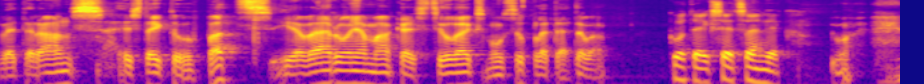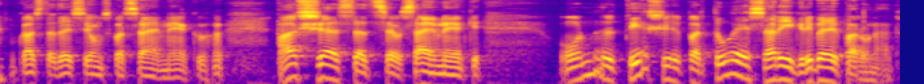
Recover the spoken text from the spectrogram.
veterāns, es teiktu, pats ievērojamākais cilvēks mūsu pletētavā. Ko teiksiet, saimnieku? Nu, kas tad es jums par saimnieku? Paši esat sev saimnieki. Un tieši par to es arī gribēju parunāt.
